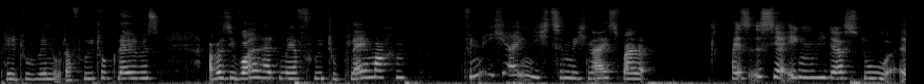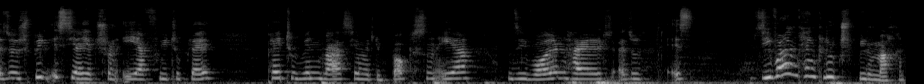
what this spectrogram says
Pay-to-Win oder Free-to-Play bist. Aber sie wollen halt mehr Free-to-Play machen. Finde ich eigentlich ziemlich nice, weil es ist ja irgendwie, dass du, also das Spiel ist ja jetzt schon eher Free-to-Play. Pay-to-Win war es ja mit den Boxen eher. Und sie wollen halt, also es, sie wollen kein Glücksspiel machen.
